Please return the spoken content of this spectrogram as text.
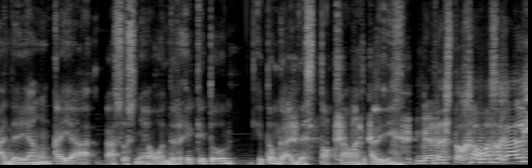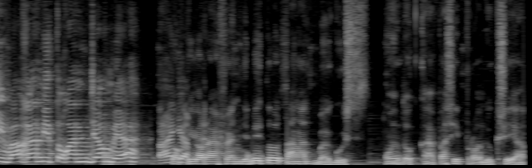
Ada yang kayak kasusnya Wonder Egg itu itu nggak ada stok sama sekali. nggak ada stok sama sekali bahkan hitungan jam ya tayang Tokyo ya. Revenger itu sangat bagus untuk apa sih produksi ya.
